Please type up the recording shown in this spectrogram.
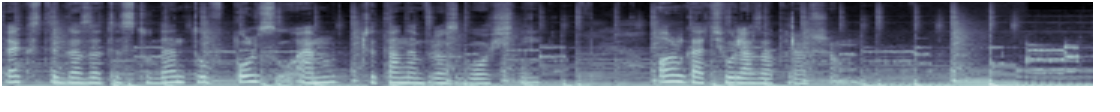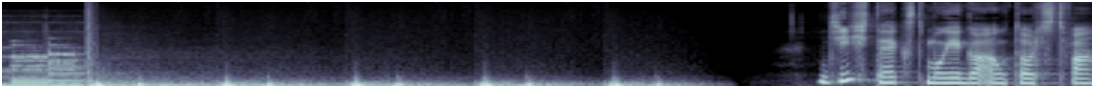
Teksty Gazety Studentów Puls UM czytane w rozgłośni. Olga Ciula zapraszam. Dziś tekst mojego autorstwa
